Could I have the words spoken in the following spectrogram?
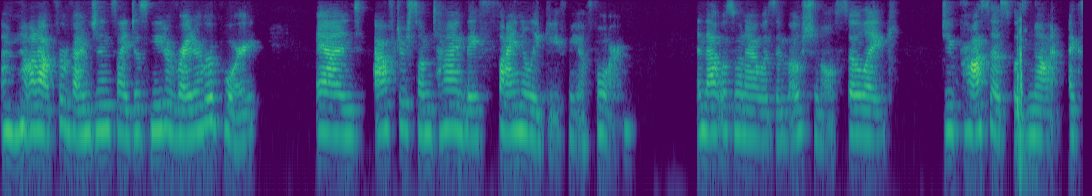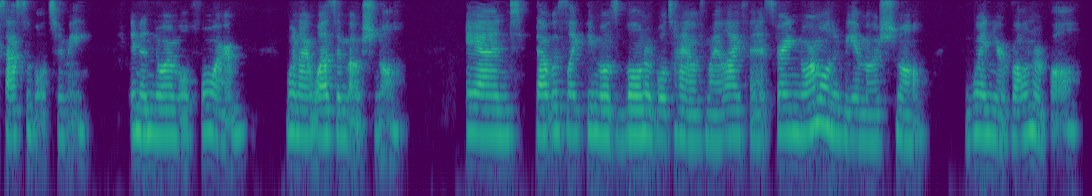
I'm not out for vengeance. I just need to write a report. And after some time, they finally gave me a form. And that was when I was emotional. So, like, due process was not accessible to me in a normal form when I was emotional. And that was like the most vulnerable time of my life. And it's very normal to be emotional when you're vulnerable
